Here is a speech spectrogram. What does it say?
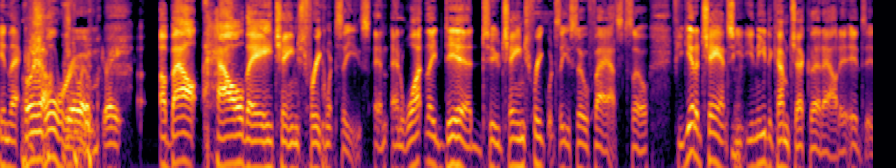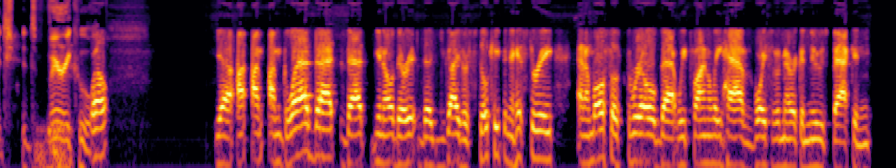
in that Oh, yeah. control Really room great. about how they changed frequencies and, and what they did to change frequencies so fast. So if you get a chance, you, you need to come check that out. It, it's it's it's very cool. Well, Yeah, I, I'm I'm glad that that you know there that you guys are still keeping the history, and I'm also thrilled that we finally have Voice of America News back in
